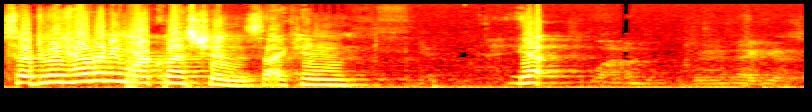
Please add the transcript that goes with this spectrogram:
so do we have any more questions? I can, yep. One I guess.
